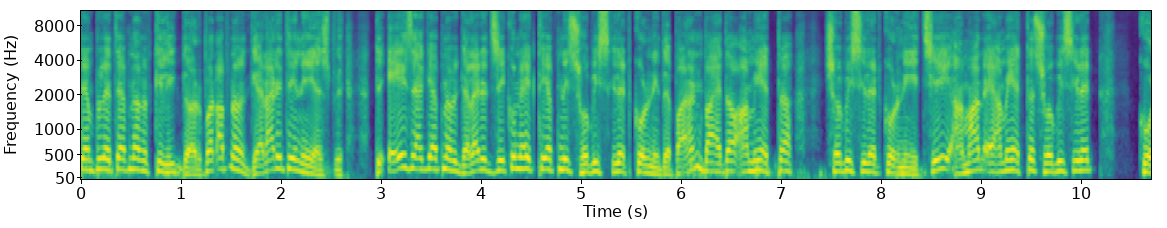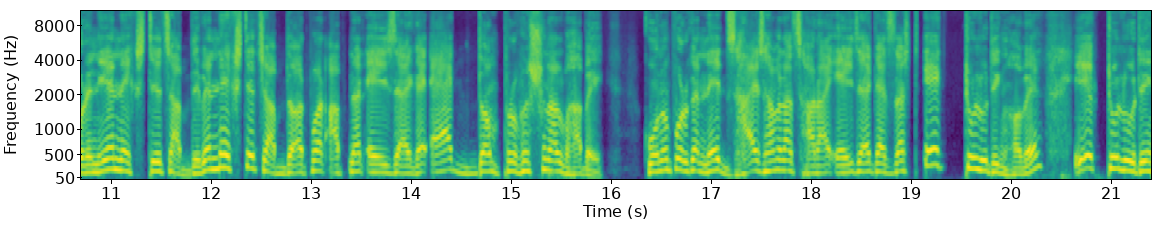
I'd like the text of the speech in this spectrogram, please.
টেমপ্লেটে আপনারা ক্লিক দেওয়ার পর আপনার গ্যালারিতে নিয়ে আসবে। তো এই জায়গায় আপনার গ্যালারির যে কোনো একটি আপনি ছবি সিলেক্ট করে নিতে পারেন। বাই দাও আমি একটা ছবি সিলেক্ট করে নিয়েছি। আমার, আমি একটা ছবি সিলেক্ট করে নিয়ে নেক্সটে চাপ দেবেন। নেক্সটে চাপ দেওয়ার পর আপনার এই জায়গায় একদম প্রফেশনাল ভাবে কোনো প্রকার নেট ঝাই ঝামেলা ছাড়া এই জায়গায় জাস্ট একটু লুটিং হবে। একটু লুটিং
